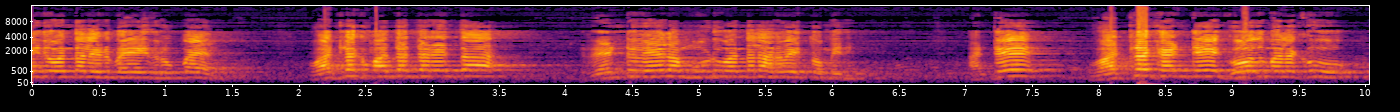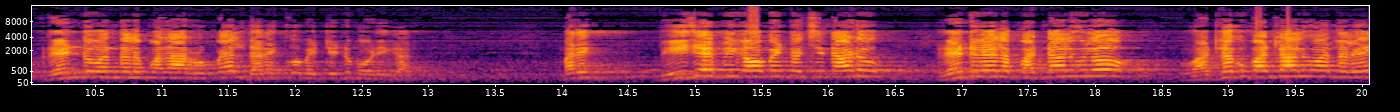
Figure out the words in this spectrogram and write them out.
ఐదు వందల ఎనభై ఐదు రూపాయలు. వడ్లకు మద్దతు ధర ఎంత? రెండు వేల మూడు వందల అరవై తొమ్మిది. అంటే వడ్ల కంటే గోధుమలకు రెండు వందల పదహారు రూపాయలు ధర ఎక్కువ పెట్టిండు మోడీ గారు. మరి బీజేపీ గవర్నమెంట్ వచ్చినాడు రెండు వేల పద్నాలుగులో వడ్లకు పద్నాలుగు వందలే.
